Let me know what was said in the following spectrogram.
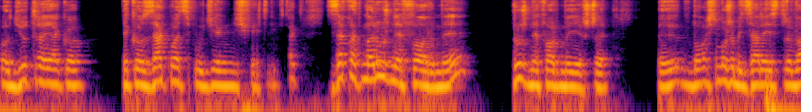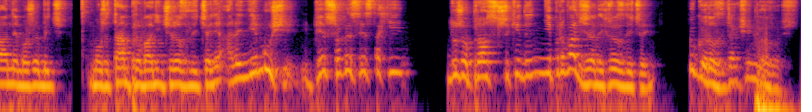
od jutra jako, jako zakład spółdzielni świetlik. Tak? Zakład ma różne formy, różne formy jeszcze, y, bo właśnie może być zarejestrowany, może być, może tam prowadzić rozliczenia, ale nie musi. Pierwszy okres jest taki dużo prostszy, kiedy nie prowadzi żadnych rozliczeń. Tylko rozlicza księgowość.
